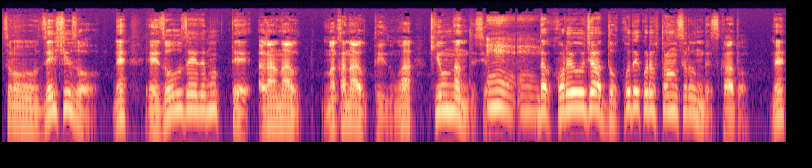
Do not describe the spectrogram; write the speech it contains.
その税収増、ねえー増税でもって賄う、賄うっていうのが基本なんですよ。え。だからこれをじゃあどこでこれ負担するんですかと。ね、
